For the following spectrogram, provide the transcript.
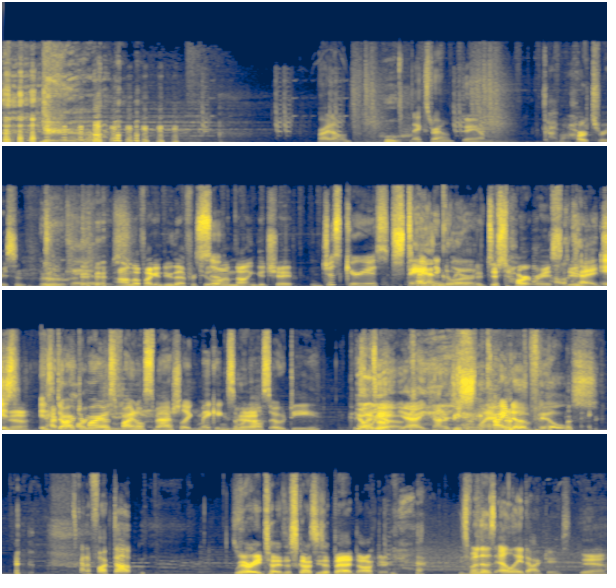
Right on. Next round. Damn. God, my heart's racing. I don't know if I can do that for too So- long. I'm not in good shape. Just curious. Stand technically, or- Just heart race, dude. Okay, is yeah. is Have Dr. Mario's beat? final smash like making someone Yeah. else OD? Oh, it's, yeah. Yeah, he kind of just slammed Kind him of. pills. it's kind of fucked up. we already t- discussed he's a bad doctor. He's one of those LA doctors. Yeah.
